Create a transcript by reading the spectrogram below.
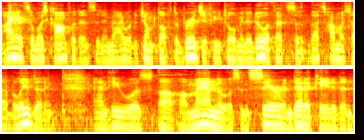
I had so much confidence in him. I would have jumped off the bridge if he told me to do it. That's uh, that's how much I believed in him, and he was uh, a man that was sincere and dedicated and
